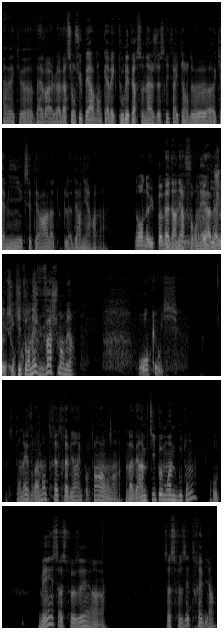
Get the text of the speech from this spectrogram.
Avec euh, bah, voilà, la version super, donc avec tous les personnages de Street Fighter 2, euh, Camille, etc. Là, toute la dernière, euh, Non, on a eu pas mal la dernière de, fournée de avec, et qui tournait dessus. vachement bien. Oh que oui. Tournait vraiment très très bien. Et pourtant, on, on avait un petit peu moins de boutons, mais ça se faisait, euh, ça se faisait très bien.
